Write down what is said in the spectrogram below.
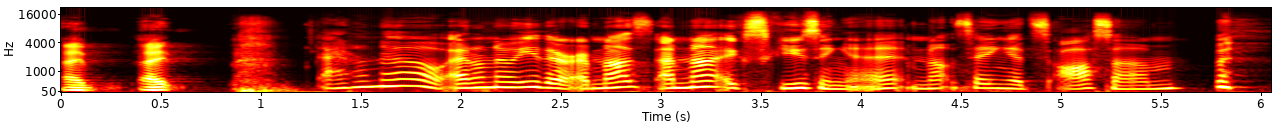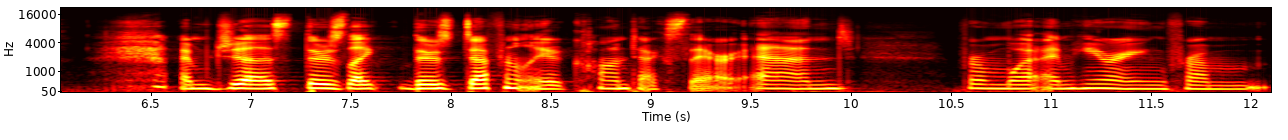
I I I don't know. I don't know either. I'm not. I'm not excusing it. I'm not saying it's awesome. I'm just there's like there's definitely a context there, and from what I'm hearing from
